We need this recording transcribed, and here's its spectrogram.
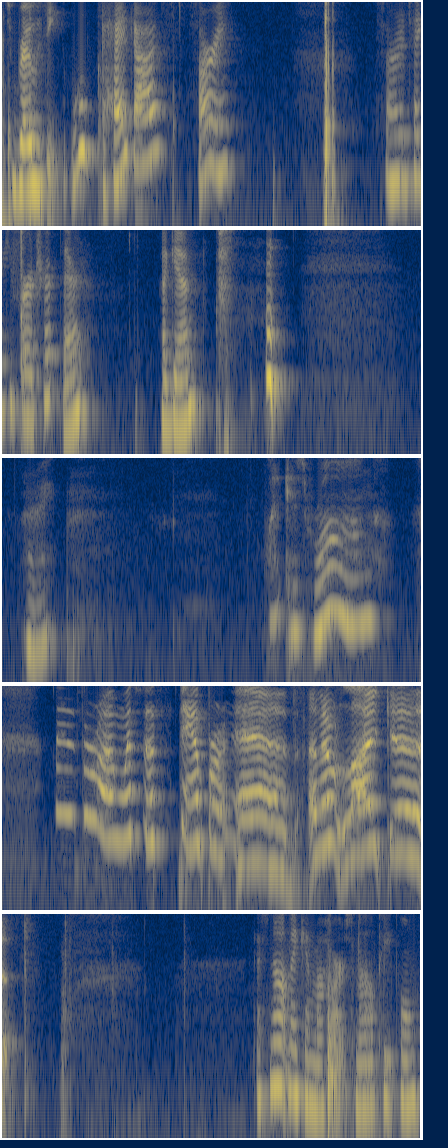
It's rosy. Ooh, hey, guys. Sorry. Sorry to take you for a trip there. Again. All right. What is wrong? What is wrong with the stamper head? I don't like it. It's not making my heart smile, people.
